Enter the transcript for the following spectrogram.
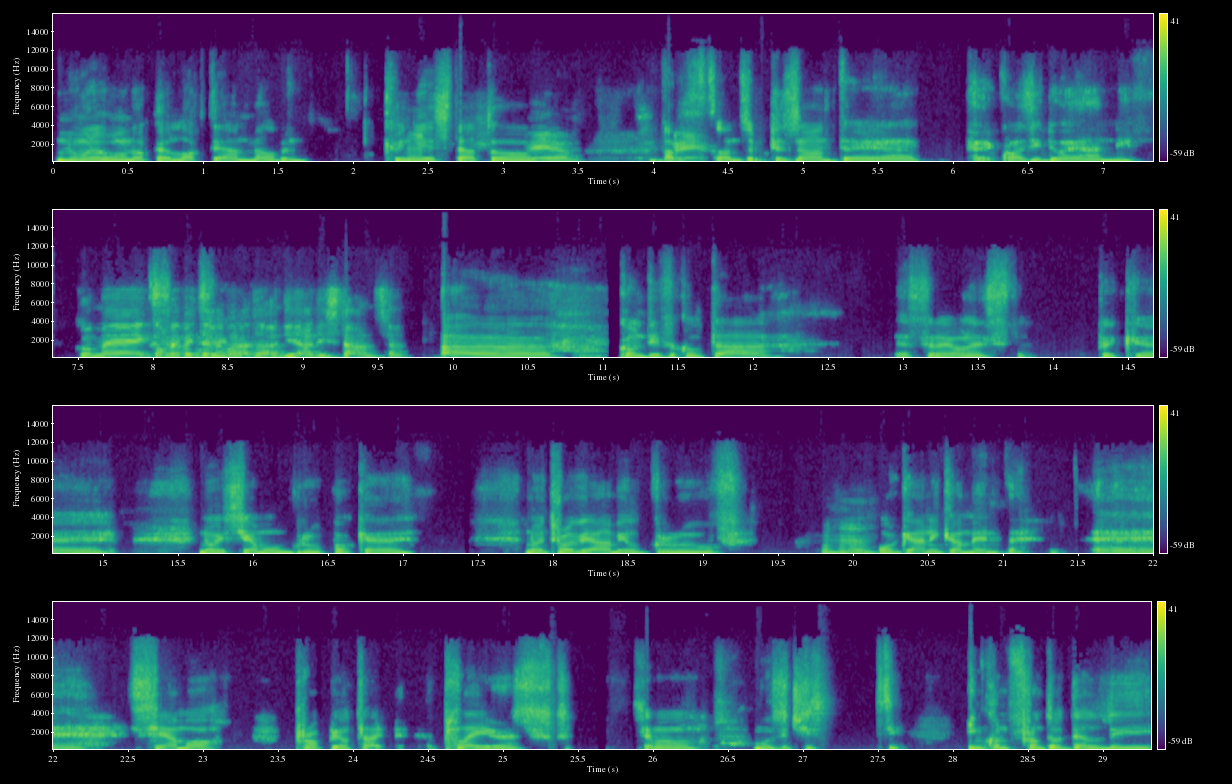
numero uno per lockdown Melbourne, quindi mm. è stato Vero. abbastanza pesante uh, per quasi due anni. Come, come avete sì, lavorato a, a, distanza? Uh, con difficoltà, essere onesto, perché noi siamo un gruppo che noi troviamo il groove uh-huh. organicamente. Eh, siamo proprio t- players, siamo musicisti, in confronto degli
